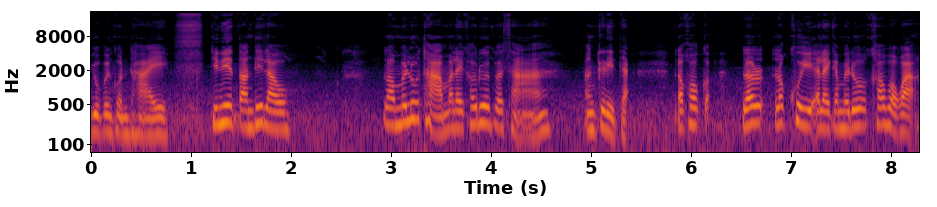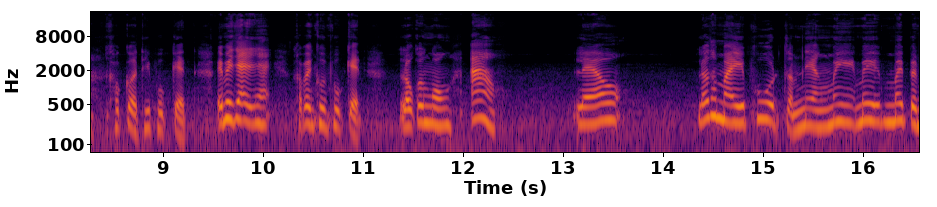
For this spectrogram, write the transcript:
ยูเป็นคนไทย ทีนี้ตอนที่เรา เราไม่รู้ถามอะไรเขาด้วยภาษาอังกฤษอะแล้วเขาก็แล้วแล้วคุยอะไรกันไม่รู้เขาบอกว่าเขาเกิดที่ภูเก็ตเอ้ยไม่ใช่ไม่ใช่เขาเป็นคนภูเก็ต เราก็งงอ้าว แล้ว แล้วทำไมพูดสำเนียงไม่ไม่ไม่เป็น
